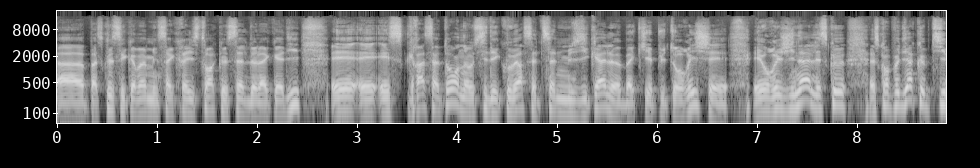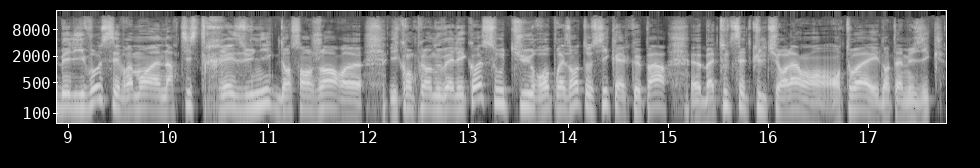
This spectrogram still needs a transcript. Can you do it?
euh, parce que c'est quand même une sacrée histoire que celle de l'Acadie. Et, et, et, grâce à toi, on a aussi découvert cette scène musicale bah, qui est plutôt riche et, et originale. Est-ce que est-ce qu'on peut dire que Petit Béliveau c'est vraiment un artiste très unique dans son genre, euh, y compris en Nouvelle-Écosse, où tu représentes aussi quelque part euh, bah, toute cette culture là en, en, toi et dans ta musique?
